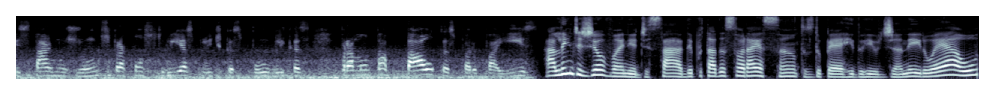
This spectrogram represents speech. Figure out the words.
estarmos juntos para construir as políticas públicas, para montar pautas para o país. Além de Giovânia de Sá, a deputada Soraya Santos, do PR do Rio de Janeiro, é a outra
